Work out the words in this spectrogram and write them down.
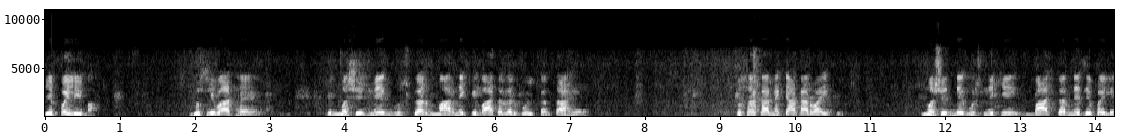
ये पहली बात। दूसरी बात है कि मस्जिद में घुसकर मारने की बात अगर कोई करता है तो सरकार ने क्या कार्रवाई की? मस्जिद में घुसने की बात करने से पहले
